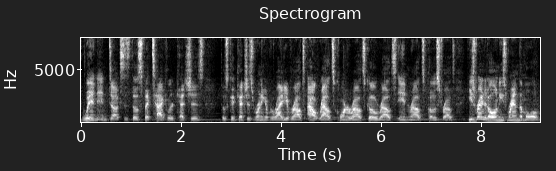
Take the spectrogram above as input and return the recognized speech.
when in Ducks is those spectacular catches, those good catches, running a variety of routes, out routes, corner routes, go routes, in routes, post routes. He's ran it all and he's ran them all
